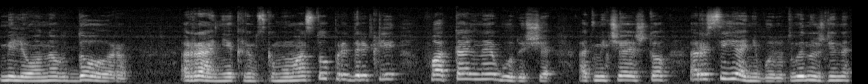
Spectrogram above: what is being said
миллионов долларов. Ранее Крымскому мосту предрекли фатальное будущее, отмечая, что россияне будут вынуждены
